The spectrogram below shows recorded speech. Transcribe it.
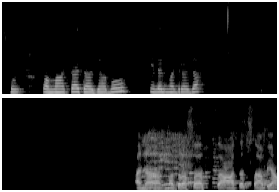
school. Wamata tazabu ilal madrasa? Ana madrasa sa'at as-sabi'a.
